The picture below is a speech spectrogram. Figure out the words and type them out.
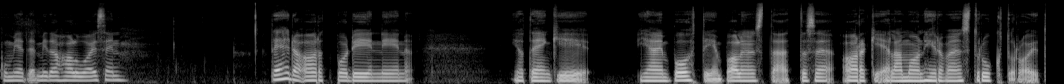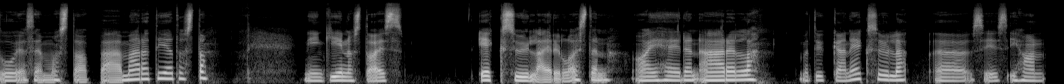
kun mietin, mitä haluaisin tehdä Artpodiin, niin jotenkin jäin pohtiin paljon sitä, että se arkielämä on hirveän strukturoituu ja semmoista päämäärätietosta. Niin kiinnostaisi eksyillä erilaisten aiheiden äärellä. Mä tykkään eksyillä siis ihan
